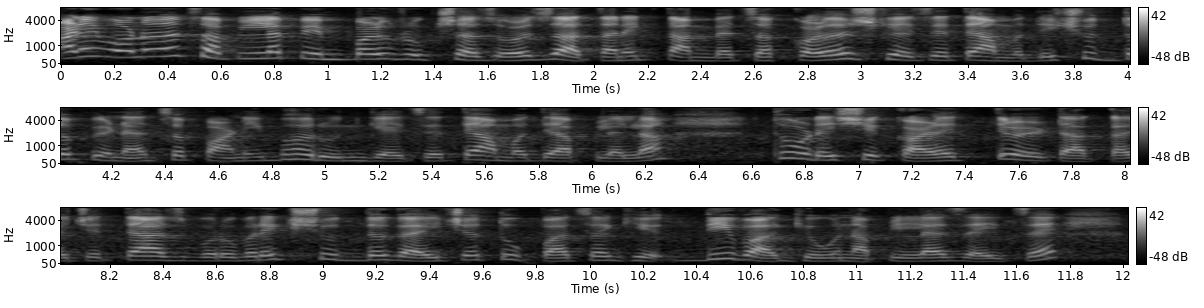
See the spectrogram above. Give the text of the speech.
आणि म्हणूनच आपल्याला पिंपळ वृक्षाजवळ जाताना एक तांब्याचा कळश घ्यायचा आहे. त्यामध्ये शुद्ध पिण्याचं पाणी भरून घ्यायचं आहे. त्यामध्ये आपल्याला थोडेसे काळे तिळ टाकायचे. त्याचबरोबर एक शुद्ध गाईच्या तुपाचा घे दिवा घेऊन आपल्याला जायचं आहे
